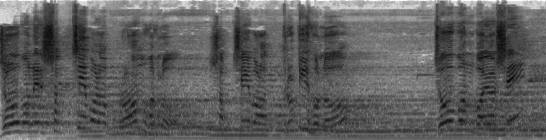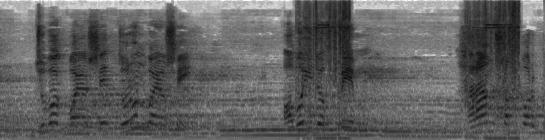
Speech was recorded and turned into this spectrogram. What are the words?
যৌবনের সবচেয়ে বড় ভ্রম হলো, সবচেয়ে বড় ত্রুটি হলো, যৌবন বয়সে, যুবক বয়সে, তরুণ বয়সে অবৈধ প্রেম, হারাম সম্পর্ক,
